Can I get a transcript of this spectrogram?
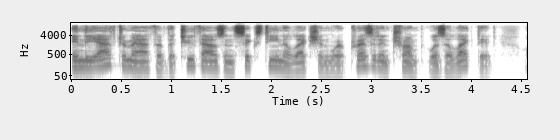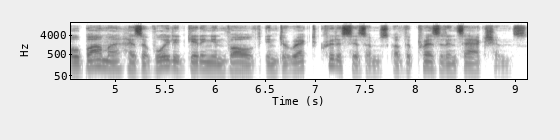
In the aftermath of the 2016 election where President Trump was elected, Obama has avoided getting involved in direct criticisms of the president's actions.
